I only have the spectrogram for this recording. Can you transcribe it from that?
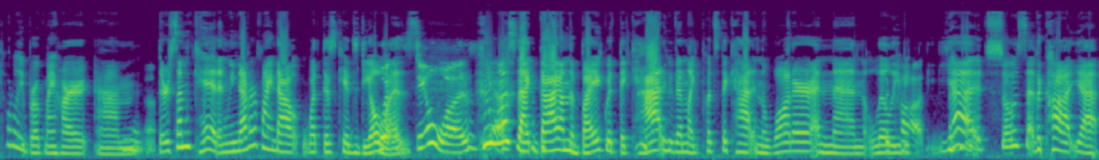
totally broke my heart. Um, yeah. There's some kid, and we never find out what this kid's deal what was. deal was? Who yeah. was that guy on the bike with the cat who then like puts the cat in the water, and then Lily? The be- yeah, it's so sad. The cot, yeah.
